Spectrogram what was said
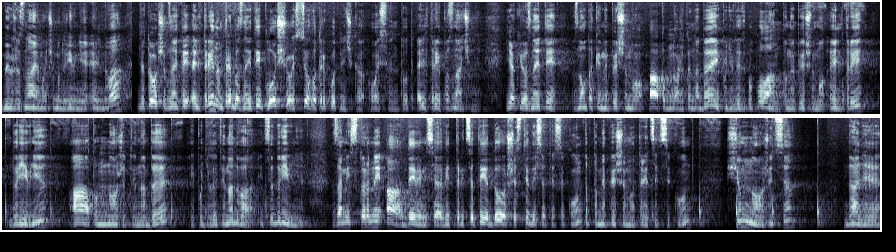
Ми вже знаємо, чому дорівнює L2. Для того, щоб знайти L3, нам треба знайти площу ось цього трикутничка. Ось він тут L3 позначений. Як його знайти? Знов таки ми пишемо А помножити на Б і поділити пополам. То ми пишемо L3 дорівнює А помножити на Б і поділити на 2. І це дорівнює. Замість сторони А дивимося від 30 до 60 секунд, тобто ми пишемо 30 секунд, що множиться. Далі,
